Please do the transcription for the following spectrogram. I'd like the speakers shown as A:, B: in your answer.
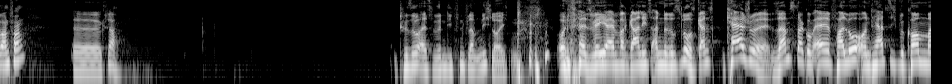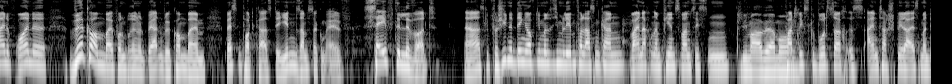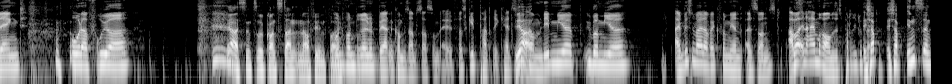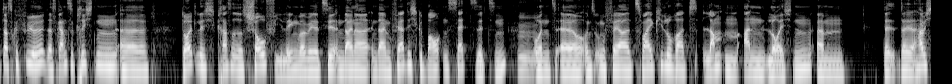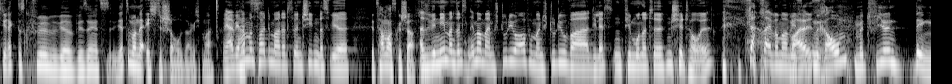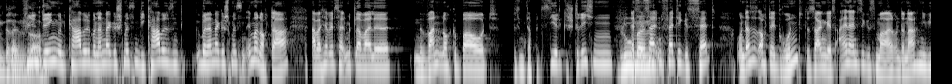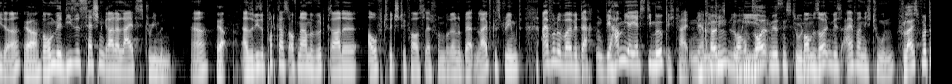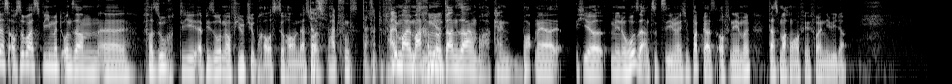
A: du anfangen?
B: Äh, klar. Tu so, als würden die fünf Lampen nicht leuchten. und als wäre hier einfach gar nichts anderes los. Ganz casual. Samstag um elf. Hallo und herzlich willkommen, meine Freunde. Willkommen bei von Brillen und Bärten. Willkommen beim besten Podcast, der jeden Samstag um elf safe delivered. Ja, es gibt verschiedene Dinge, auf die man sich im Leben verlassen kann. Weihnachten am 24.
A: Klimaerwärmung.
B: Patricks Geburtstag ist einen Tag später, als man denkt. Oder früher.
A: Ja, es sind so Konstanten auf jeden Fall.
B: Und von Brillen und Bärten kommt samstags um 11. Was geht, Patrick? Herzlich
A: Ja.
B: willkommen. Neben mir, über mir, ein bisschen weiter weg von mir als sonst. Aber in einem Raum sitzt Patrick Luckert.
A: ich habe ich hab instant das Gefühl, das Ganze kriegt ein äh, deutlich krasseres Show-Feeling, weil wir jetzt hier in deiner in deinem fertig gebauten Set sitzen
B: Mhm.
A: und äh, uns ungefähr zwei Kilowatt Lampen anleuchten. Ähm, da da habe ich direkt das Gefühl, wir, wir sind jetzt jetzt immer eine echte Show, sag ich mal.
B: ja, wir haben
A: jetzt,
B: uns heute mal dazu entschieden, dass wir,
A: Jetzt haben wir es geschafft.
B: also wir nehmen ansonsten immer in meinem Studio auf und mein Studio war die letzten vier Monate ein Shithole. Ich sag's einfach mal, wie
A: War
B: es
A: halt ein
B: ist.
A: Raum mit vielen Dingen drin.
B: vielen
A: so.
B: Dingen und Kabel übereinander geschmissen. Die Kabel sind übereinander geschmissen, immer noch da. Aber ich habe jetzt halt mittlerweile eine Wand noch gebaut, bisschen tapeziert, gestrichen.
A: Blumen.
B: Es ist halt ein fettiges Set. Und das ist auch der Grund, das sagen wir jetzt ein einziges Mal und danach nie wieder,
A: Ja.
B: warum wir diese Session gerade live streamen. Ja?
A: Ja.
B: Also diese Podcast-Aufnahme wird gerade auf Twitch TV slash von Brillen und Bärten live gestreamt. Einfach nur, weil wir dachten, wir haben ja jetzt die Möglichkeiten. Wir, haben die
A: können,
B: Technologie.
A: warum sollten wir es nicht tun?
B: Warum sollten wir es einfach nicht tun?
A: Vielleicht wird das auch sowas wie mit unserem äh, Versuch, die Episoden auf YouTube rauszuhauen. Das,
B: Das
A: was
B: hat, funkt, das hat total
A: viermal machen
B: funktioniert.
A: und dann sagen, boah, kein Bock mehr, hier mir eine Hose anzuziehen, wenn ich einen Podcast aufnehme. Das machen wir auf jeden Fall nie wieder.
